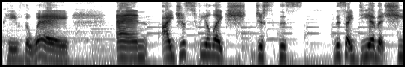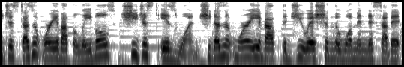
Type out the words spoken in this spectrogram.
pave the way. And I just feel like just this this idea that she just doesn't worry about the labels. She just is one. She doesn't worry about the Jewish and the womanness of it.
